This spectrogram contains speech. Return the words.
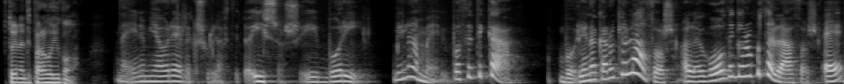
Αυτό είναι αντιπαραγωγικό. Ναι, είναι μια ωραία λεξούλα αυτή το ίσως ή μπορεί. Μιλάμε υποθετικά. Μπορεί να κάνω και λάθος, αλλά εγώ δεν κάνω ποτέ λάθος. Ε,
